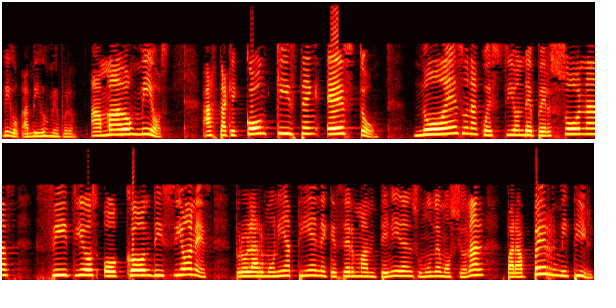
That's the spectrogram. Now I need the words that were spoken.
digo, amigos míos, perdón, amados míos, hasta que conquisten esto. No es una cuestión de personas, sitios o condiciones, pero la armonía tiene que ser mantenida en su mundo emocional para permitir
